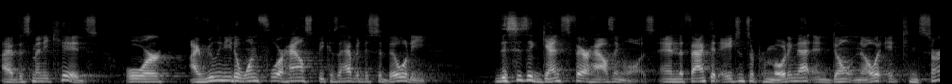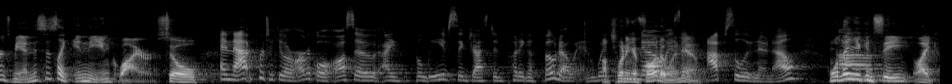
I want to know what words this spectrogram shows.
I have this many kids," or "I really need a one-floor house because I have a disability," this is against fair housing laws. And the fact that agents are promoting that and don't know it, it concerns me. And this is like in the Inquirer. So And that particular article also, I believe, suggested putting a photo in, which putting a photo in, yeah. absolute no-no. Well, then um, you can um, see like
